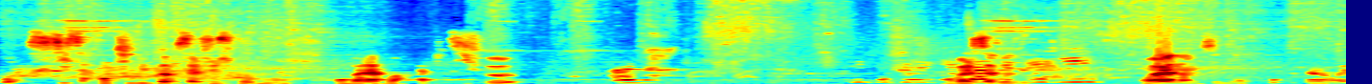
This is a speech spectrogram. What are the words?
Bon, si ça continue comme ça jusqu'au bout, on va l'avoir à petit feu. On va le saboter. Ouais, non, mais c'est bon. Oh putain, ouais.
